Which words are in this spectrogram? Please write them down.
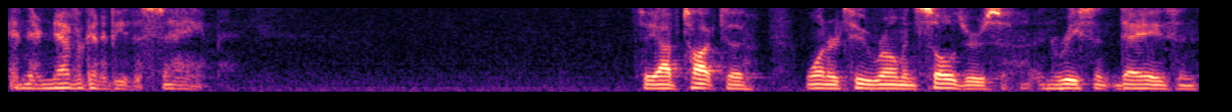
and they're never going to be the same. See, I've talked to one or two Roman soldiers in recent days, and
